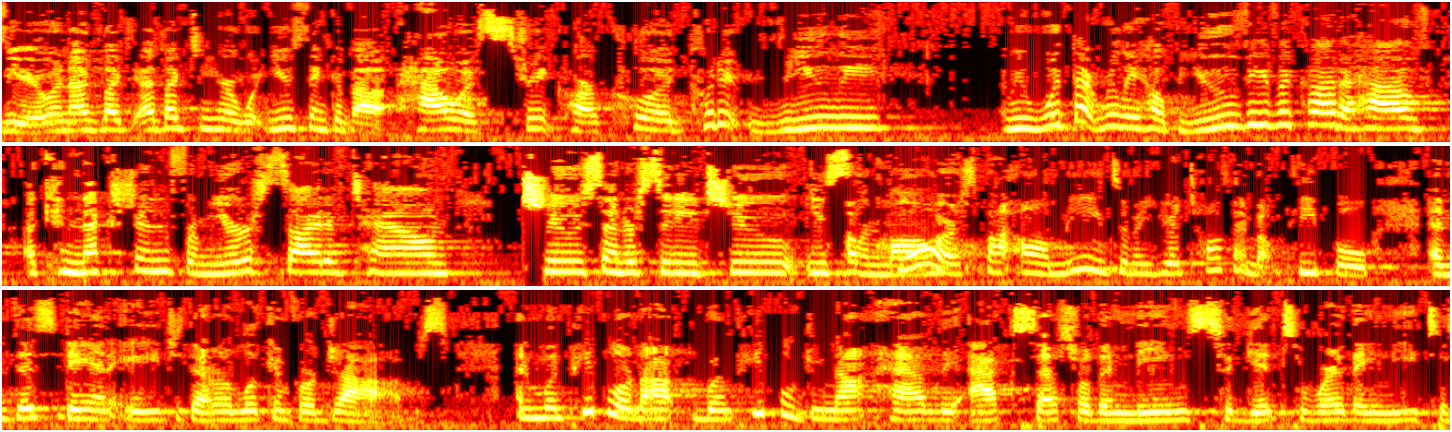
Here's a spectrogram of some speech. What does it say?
view, and I'd like I'd like to hear what you think about how a streetcar could could it really I mean, would that really help you, Vivica, to have a connection from your side of town to Center City to Eastland Mall? Of Mall? course, by all means. I mean, you're talking about people in this day and age that are looking for jobs. And when people are not, when people do not have the access or the means to get to where they need to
